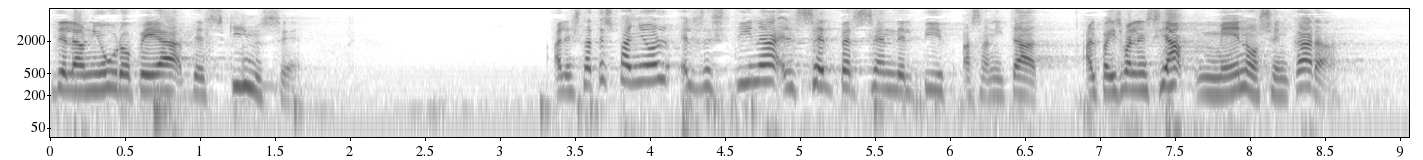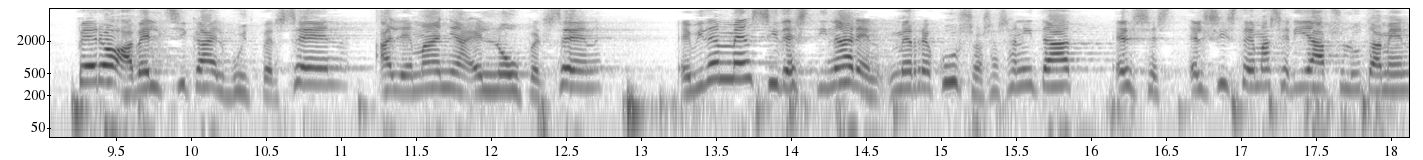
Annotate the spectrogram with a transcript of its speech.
de la Unió Europea dels 15. A l'estat espanyol els destina el 7% del PIB a sanitat, al País Valencià menys encara, però a Bèlgica el 8%, a Alemanya el 9%. Evidentment, si destinaren més recursos a sanitat, el, el sistema seria absolutament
